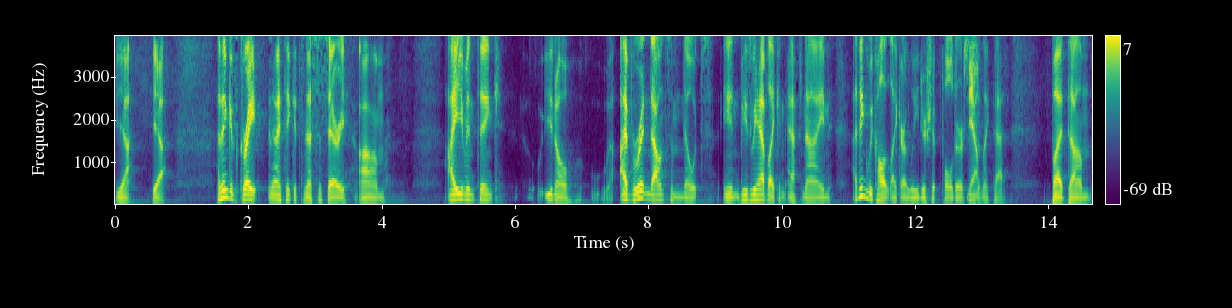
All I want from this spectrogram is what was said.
Yeah, yeah. I think it's great, and I think it's necessary. Um, I even think you know, I've written down some notes in because we have like an F nine. I think we call it like our leadership folder or something Yeah. like that. But um,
